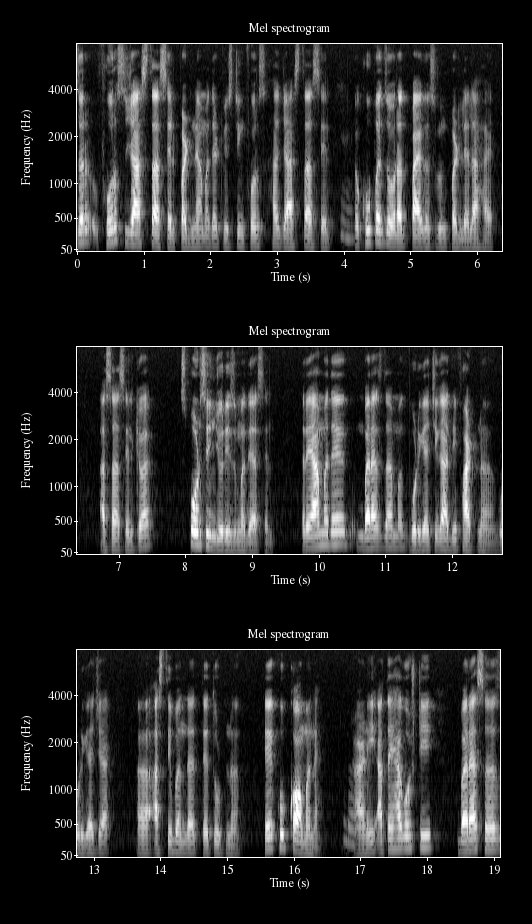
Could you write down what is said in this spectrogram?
जर फोर्स जास्त असेल पडण्यामध्ये ट्विस्टिंग फोर्स हा जास्त असेल. किंवा खूपच जोरात पाय घसरून पडलेला आहे असं असेल किंवा स्पोर्ट्स इंजुरीजमध्ये असेल तर यामध्ये बऱ्याचदा मग गुडघ्याची गादी फाटणं गुडघ्याच्या अस्थिबंध आहेत ते तुटणं हे खूप कॉमन आहे. आणि आता ह्या गोष्टी बऱ्याच सहज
